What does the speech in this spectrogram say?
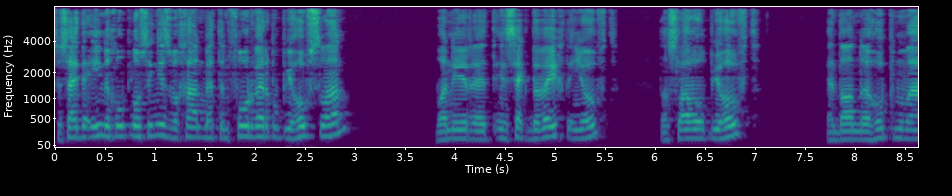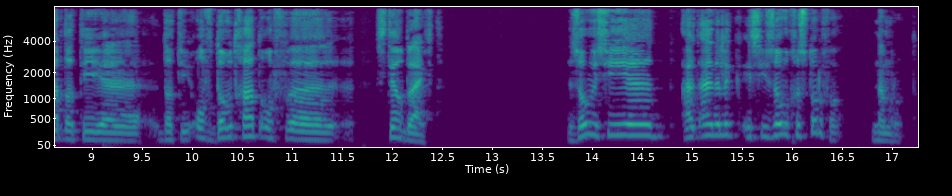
Ze zei, de enige oplossing is, we gaan met een voorwerp op je hoofd slaan. Wanneer het insect beweegt in je hoofd. Dan slaan we op je hoofd. En dan uh, hopen we maar dat hij uh, dat of doodgaat of uh, stil blijft. Zo is hij, uiteindelijk is hij zo gestorven, Namrud.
